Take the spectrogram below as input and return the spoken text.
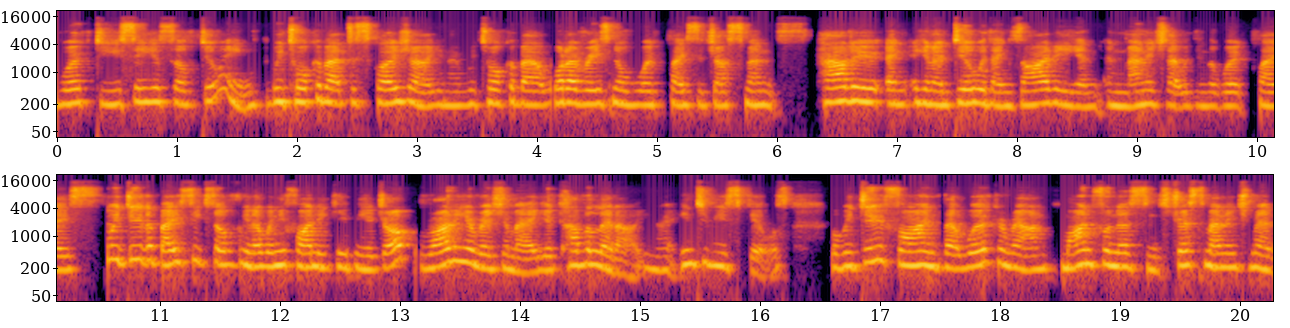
work do you see yourself doing? We talk about disclosure, you know, we talk about what are reasonable workplace adjustments, how to, and, you know, deal with anxiety and, and manage that within the workplace. We do the basics of, you know, when you're finding keeping a job, writing a resume, your cover letter, you know, interview skills. But we do find that work around mindfulness and stress management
